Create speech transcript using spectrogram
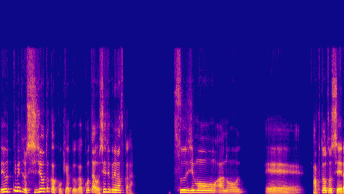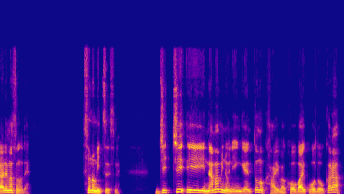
で、売ってみると市場とか顧客が答えを教えてくれますから、数字も、あの、えー、ファクトとして得られますので、その3つですね。実地、生身の人間との会話、購買行動から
